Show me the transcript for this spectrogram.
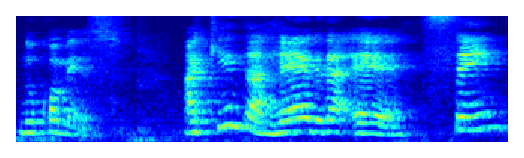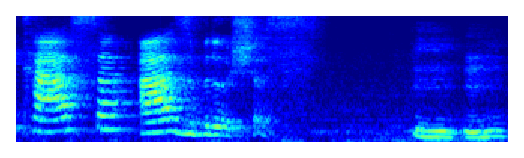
no começo. A quinta regra é sem caça às bruxas. Uhum.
